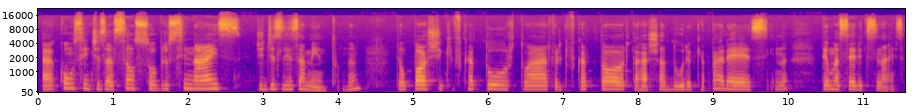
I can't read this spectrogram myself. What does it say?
uh, conscientização sobre os sinais de deslizamento, né? Então, poste que fica torto, árvore que fica torta, rachadura que aparece, né? Tem uma série de sinais.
